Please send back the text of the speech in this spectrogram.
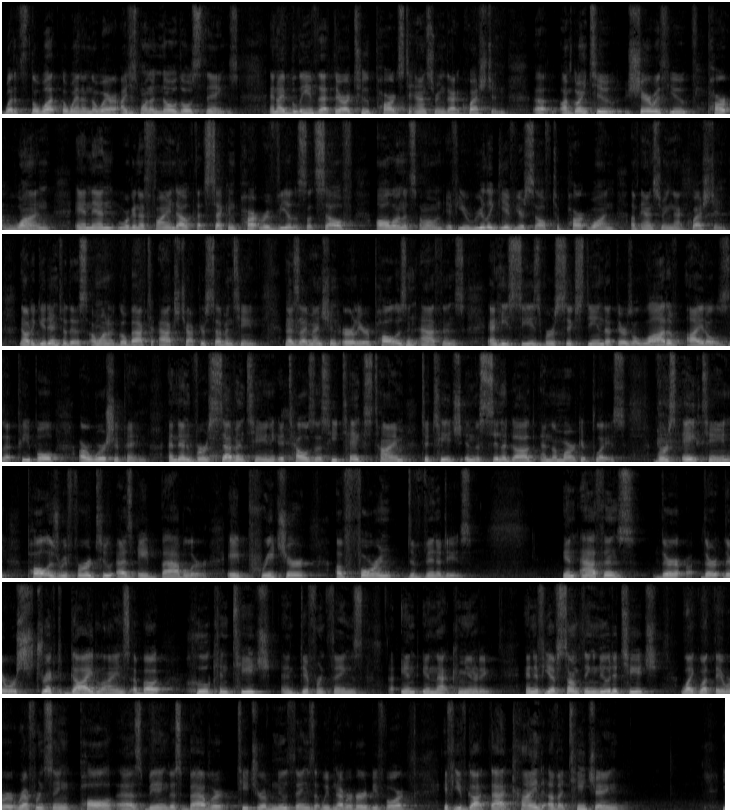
what's the what, the when, and the where? I just want to know those things. And I believe that there are two parts to answering that question. Uh, I'm going to share with you part one, and then we're going to find out that second part reveals itself all on its own if you really give yourself to part one of answering that question. Now, to get into this, I want to go back to Acts chapter 17. And as I mentioned earlier, Paul is in Athens, and he sees, verse 16, that there's a lot of idols that people are worshiping. And then, verse 17, it tells us he takes time to teach in the synagogue and the marketplace. Verse 18, Paul is referred to as a babbler, a preacher of foreign divinities. In Athens, there, there, there were strict guidelines about who can teach and different things in, in that community. And if you have something new to teach, like what they were referencing Paul as being this babbler, teacher of new things that we've never heard before, if you've got that kind of a teaching,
